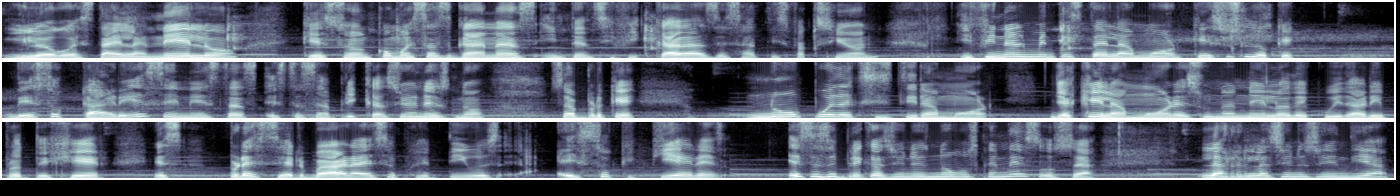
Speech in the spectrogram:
y luego está el anhelo, que son como esas ganas intensificadas de satisfacción. Y finalmente está el amor, que eso es lo que de eso carecen estas, estas aplicaciones, ¿no? O sea, porque no puede existir amor, ya que el amor es un anhelo de cuidar y proteger, es preservar a ese objetivo, es eso que quieres. Estas aplicaciones no buscan eso, o sea, las relaciones hoy en día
